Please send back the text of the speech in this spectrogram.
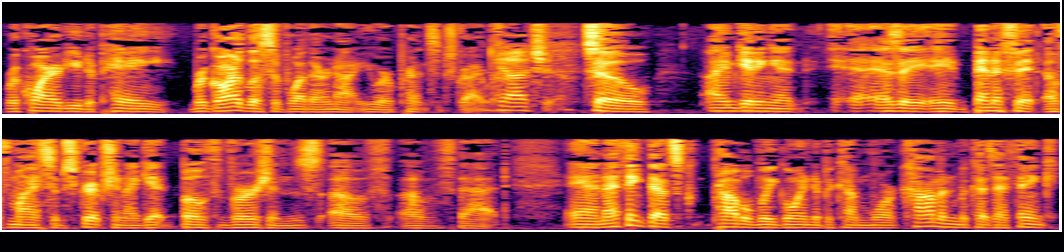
required you to pay regardless of whether or not you were a print subscriber. Gotcha. So I'm getting it as a, a benefit of my subscription. I get both versions of of that, and I think that's probably going to become more common because I think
